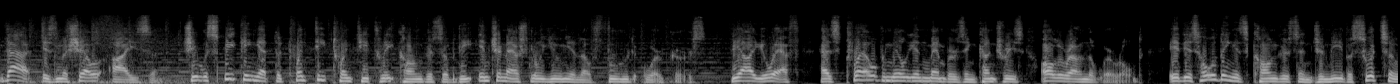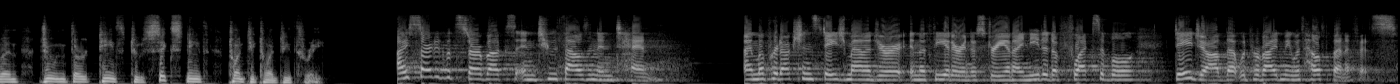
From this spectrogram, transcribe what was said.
That is Michelle Eisen. She was speaking at the 2023 Congress of the International Union of Food Workers. The IUF has 12 million members in countries all around the world. It is holding its Congress in Geneva, Switzerland, June 13th to 16th, 2023. I started with Starbucks in 2010. I'm a production stage manager in the theater industry, and I needed a flexible day job that would provide me with health benefits.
